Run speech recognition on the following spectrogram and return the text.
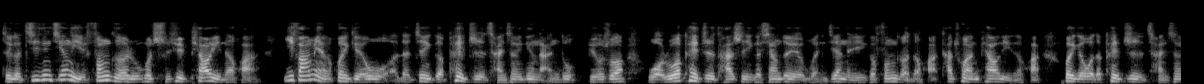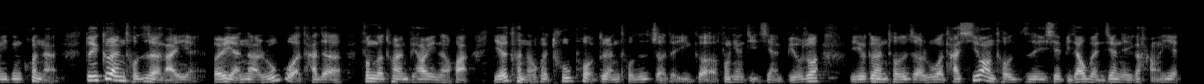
这个基金经理风格如果持续漂移的话，一方面会给我的这个配置产生一定难度。比如说，我如果配置它是一个相对稳健的一个风格的话，它突然漂移的话，会给我的配置产生一定困难。对于个人投资者来言而言呢，如果他的风格突然漂移的话，也可能会突破个人投资者的一个风险底线。比如说，一个个人投资者如果他希望投资一些比较稳健的一个行业，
